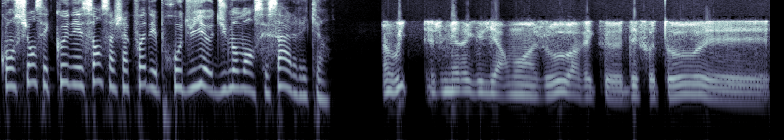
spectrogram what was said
conscience et connaissance à chaque fois des produits euh, du moment. C'est ça, Alric? Oui, je mets régulièrement un jour avec euh, des photos et,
